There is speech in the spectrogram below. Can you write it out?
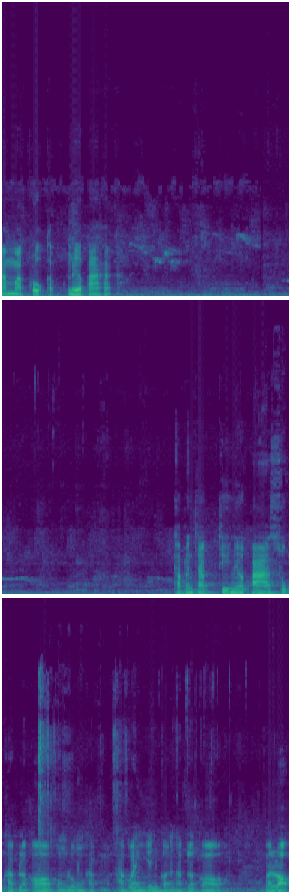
นำมาโขลกกับเนื้อปลาฮะครับหลังจากที่เนื้อปลาสุกครับแล้วก็ปรุงลงครับพักไว้ให้เย็นก่อนครับ แล้วก็มาเลาะ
